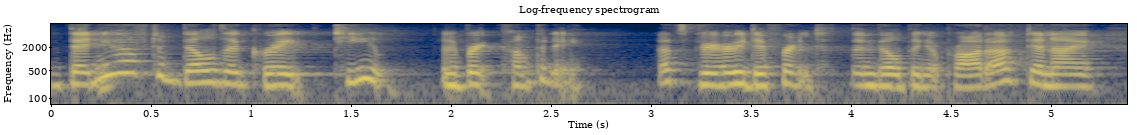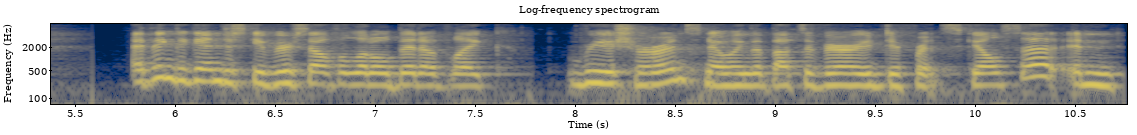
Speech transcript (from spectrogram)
then you have to build a great team and a great company. That's very different than building a product. And I I think again, just give yourself a little bit of like reassurance, knowing that that's a very different skill set and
